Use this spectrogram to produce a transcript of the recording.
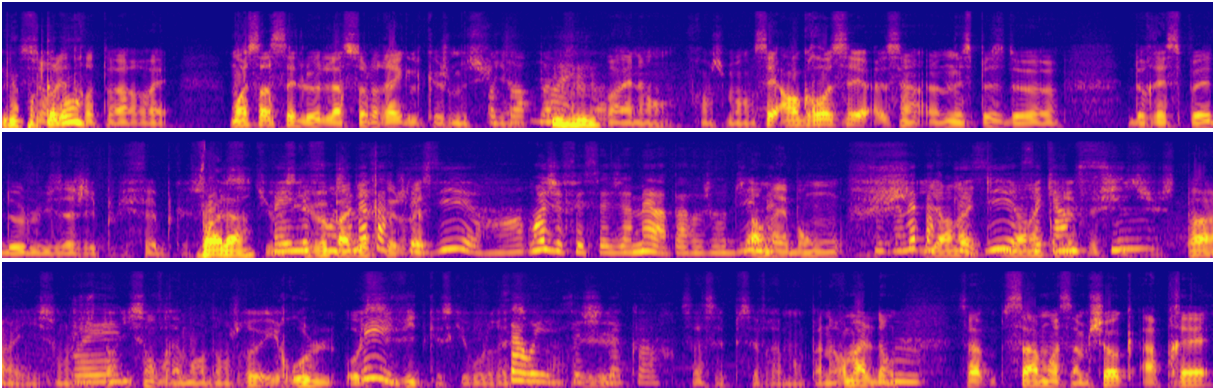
N'importe sur les trottoirs. Ouais. Moi, ça, c'est le- la seule règle que je me suis. Trottoir, hein. pas Mhm. Ouais, non, franchement. C'est en gros, c'est c'est un, une espèce de de respect de l'usager plus faible que soi. Voilà. si tu veux. Mais ils veut font pas jamais dire par que je reste. plaisir. hein. Moi, je fais ça jamais à part aujourd'hui. Non, mais- mais bon, il y en a, qui- il y en a qui réfléchissent signe. juste pas. Ils sont juste, ils sont vraiment dangereux. Ils roulent aussi Oui. vite que ce qu'ils rouleraient Ça sur oui, la ça je suis rue. d'accord. Ça, c'est vraiment pas normal. Donc, Mm. ça, ça, moi, ça me choque. Après,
